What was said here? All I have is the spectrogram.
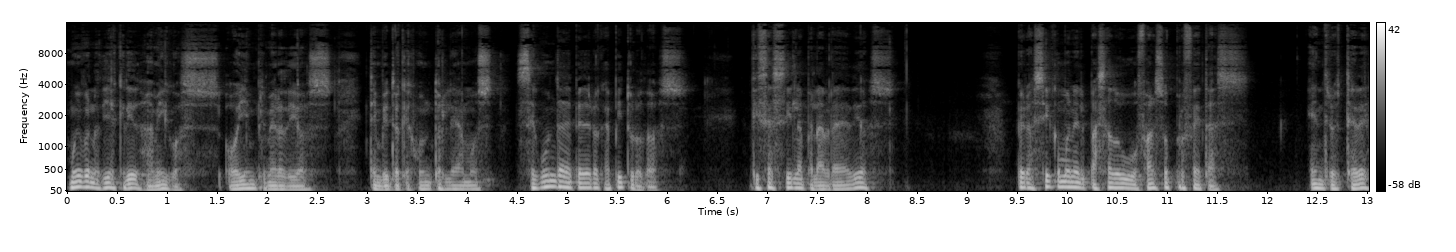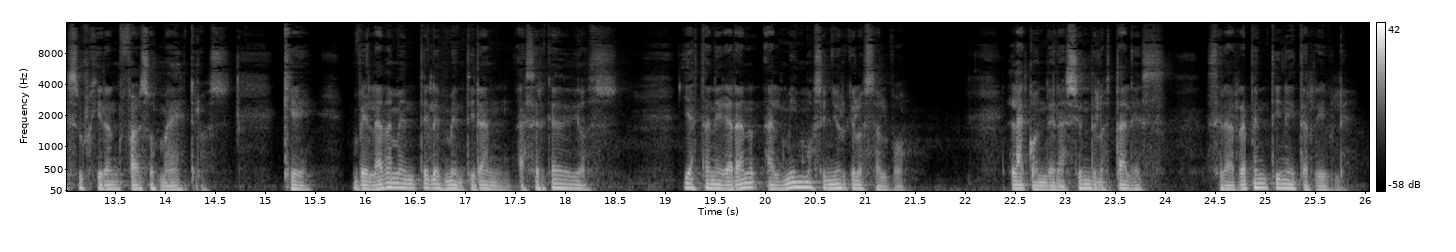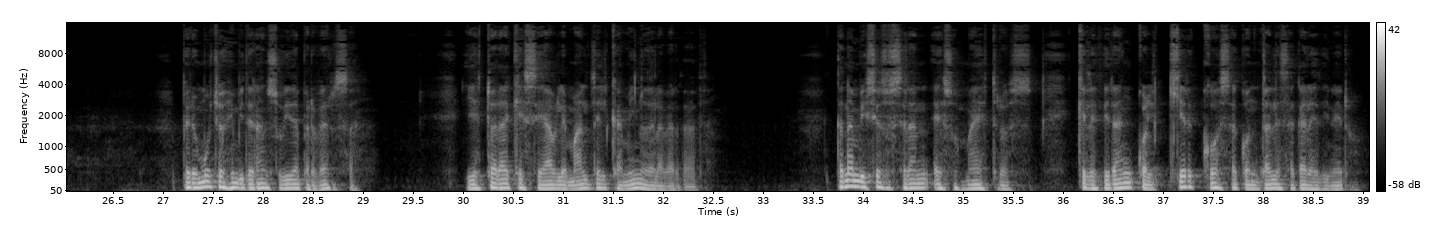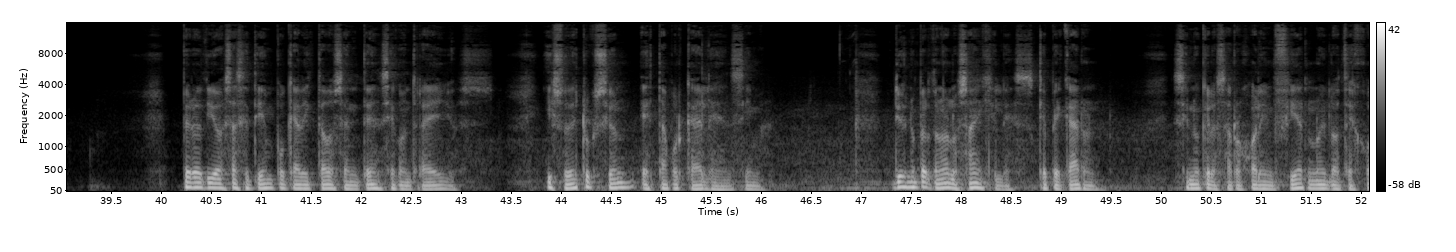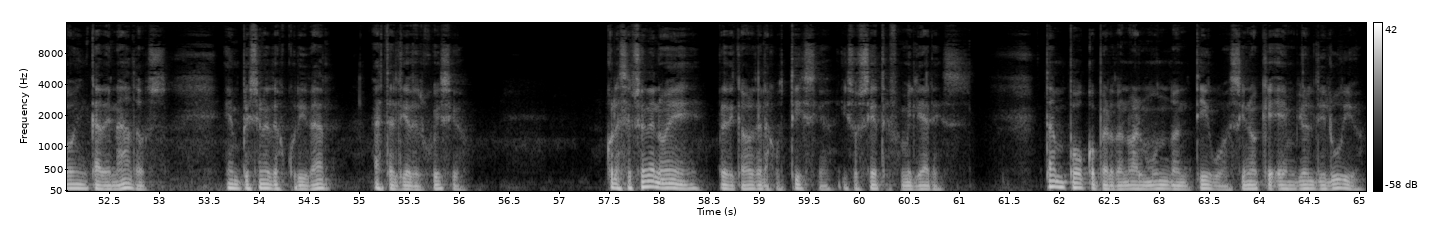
Muy buenos días queridos amigos. Hoy en Primero Dios te invito a que juntos leamos Segunda de Pedro capítulo 2. Dice así la palabra de Dios. Pero así como en el pasado hubo falsos profetas, entre ustedes surgirán falsos maestros, que veladamente les mentirán acerca de Dios y hasta negarán al mismo Señor que los salvó. La condenación de los tales será repentina y terrible. Pero muchos invitarán su vida perversa y esto hará que se hable mal del camino de la verdad. Tan ambiciosos serán esos maestros que les dirán cualquier cosa con tal de sacarles dinero. Pero Dios hace tiempo que ha dictado sentencia contra ellos, y su destrucción está por caerles encima. Dios no perdonó a los ángeles que pecaron, sino que los arrojó al infierno y los dejó encadenados en prisiones de oscuridad hasta el día del juicio. Con la excepción de Noé, predicador de la justicia, y sus siete familiares, tampoco perdonó al mundo antiguo, sino que envió el diluvio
